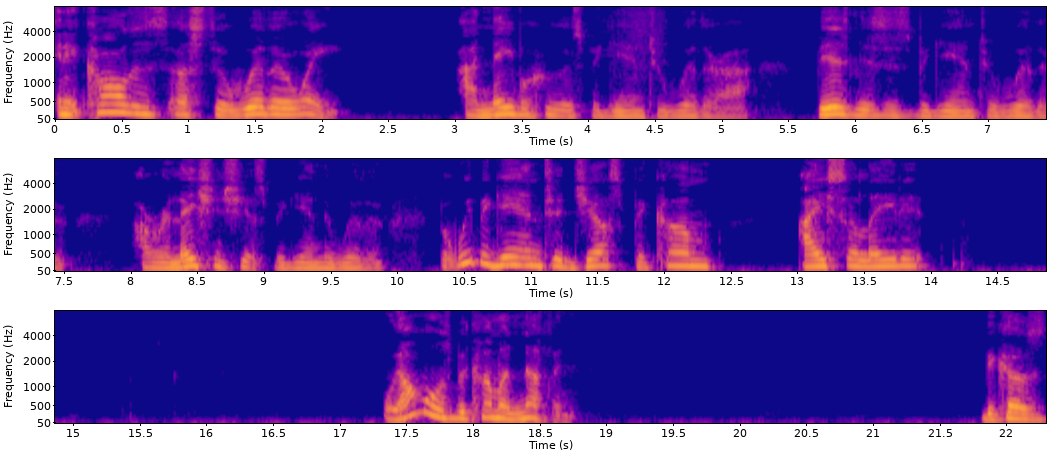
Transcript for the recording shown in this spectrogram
and it causes us to wither away. Our neighborhoods begin to wither, our businesses begin to wither, our relationships begin to wither. But we begin to just become isolated. We almost become a nothing because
